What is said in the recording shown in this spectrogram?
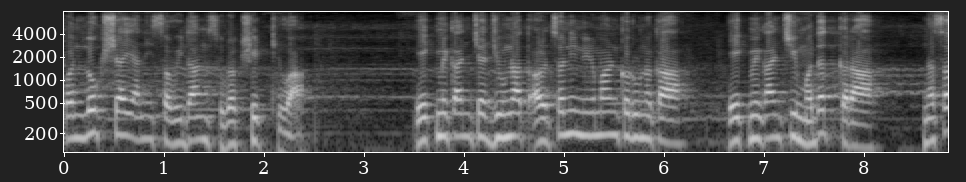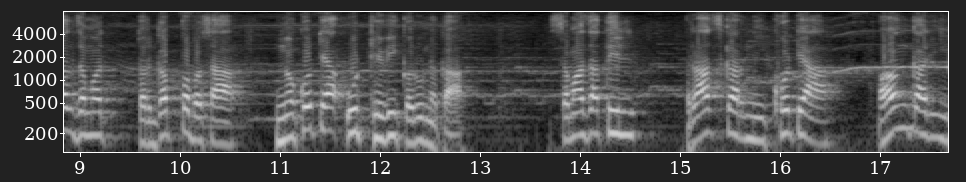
पण लोकशाही आणि संविधान सुरक्षित ठेवा. एकमेकांच्या जीवनात अडचणी निर्माण करू नका. एकमेकांची मदत करा. नसल जमत तर गप्प बसा. नको त्या ठेवी करू नका. समाजातील राजकारणी खोट्या अहंकारी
